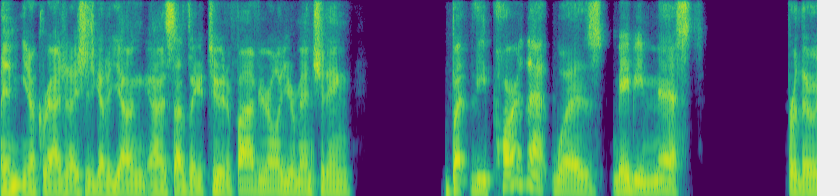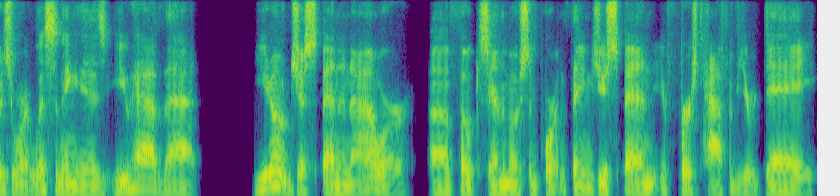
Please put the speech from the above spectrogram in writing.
And you know, congratulations, you got a young, uh, sounds like a two and a five year old you're mentioning. But the part that was maybe missed for those who weren't listening is you have that, you don't just spend an hour of focusing on the most important things. You spend your first half of your day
